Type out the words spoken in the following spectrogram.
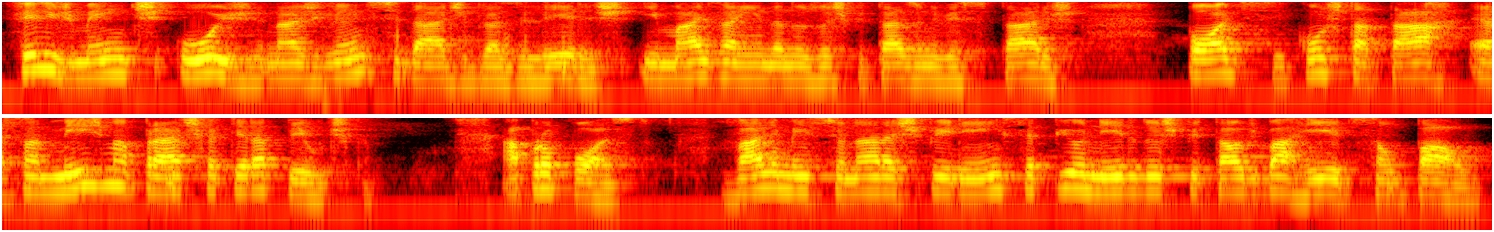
Felizmente, hoje, nas grandes cidades brasileiras e mais ainda nos hospitais universitários, pode-se constatar essa mesma prática terapêutica. A propósito, Vale mencionar a experiência pioneira do Hospital de Barreto, São Paulo,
